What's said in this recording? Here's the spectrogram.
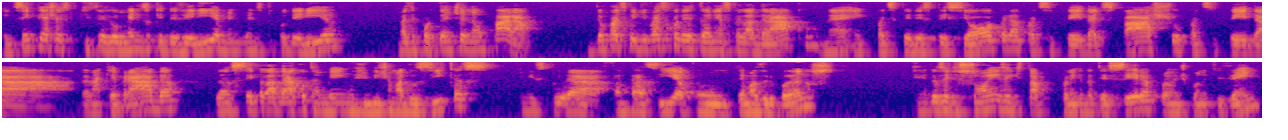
A gente sempre acha que escreveu menos do que deveria, menos do que poderia, mas o importante é não parar. Então, eu participei de várias coletâneas pela Draco, né? participei da Space Opera, participei da Despacho, participei da, da Na Quebrada. Lancei pela Draco também um gibi chamado Zicas, que mistura fantasia com temas urbanos. Tinha duas edições, a gente está planejando a terceira, provavelmente para o ano que vem.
